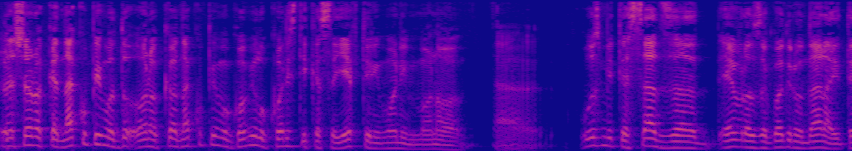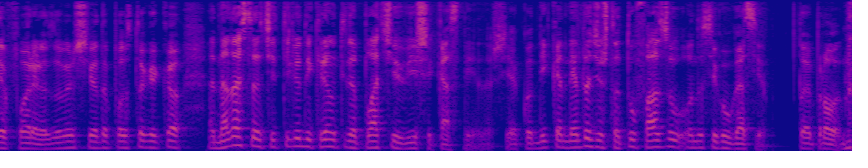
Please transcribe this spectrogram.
znaš, ono, kad nakupimo, do, ono, kao nakupimo gomilu korisnika sa jeftinim onim, ono, a, uzmite sad za evro za godinu dana i te fore, razumeš, i onda posle toga kao, nadam se da će ti ljudi krenuti da plaćaju više kasnije, znaš, i ako nikad ne dođeš na tu fazu, onda si ga ugasio. To je problem.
